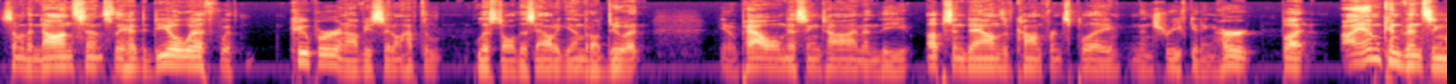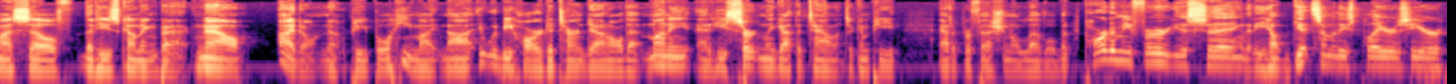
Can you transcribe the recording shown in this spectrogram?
some of the nonsense they had to deal with with Cooper, and obviously I don't have to list all this out again, but I'll do it. You know, Powell missing time and the ups and downs of conference play, and then Sharife getting hurt. But I am convincing myself that he's coming back. Now, I don't know, people. He might not. It would be hard to turn down all that money, and he certainly got the talent to compete at a professional level. But part of me, Ferg, is saying that he helped get some of these players here,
